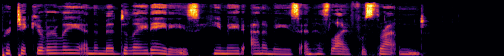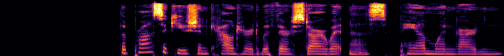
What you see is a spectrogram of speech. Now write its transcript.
particularly in the mid to late 80s, he made enemies and his life was threatened. The prosecution countered with their star witness, Pam Wingerden.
